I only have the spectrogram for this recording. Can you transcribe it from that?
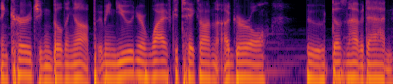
encouraging, building up. I mean, you and your wife could take on a girl who doesn't have a dad.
